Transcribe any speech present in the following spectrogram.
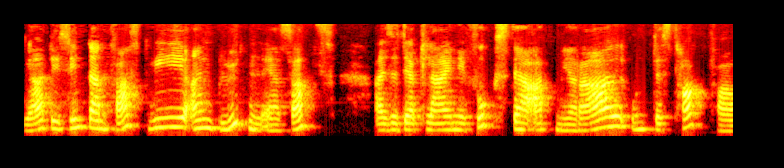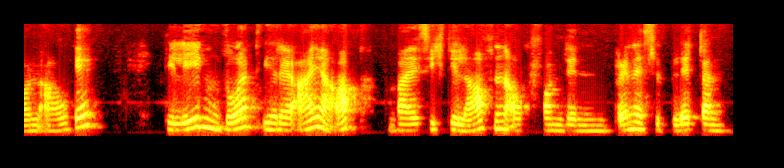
Ja, die sind dann fast wie ein Blütenersatz. Also der kleine Fuchs, der Admiral und das Tagpfauenauge, die legen dort ihre Eier ab weil sich die Larven auch von den Brennnesselblättern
